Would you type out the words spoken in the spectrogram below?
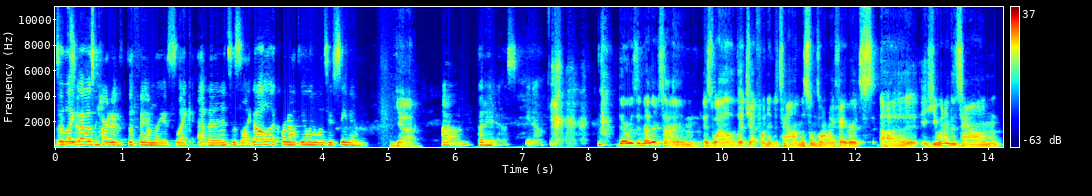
So That's like so that was funny. part of the family's like evidence is like, oh look, we're not the only ones who've seen him. yeah. Um, but who knows, you know? There was another time as well that Gef went into town. This one's one of my favorites. Uh, he went into town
